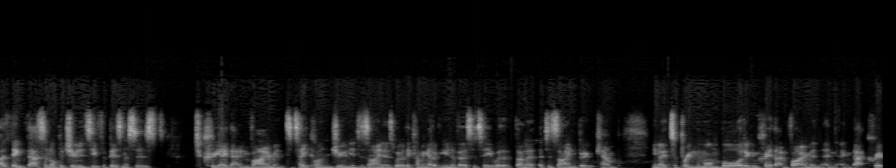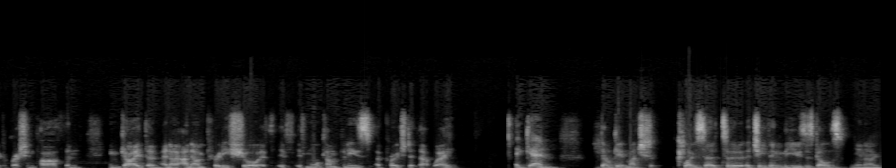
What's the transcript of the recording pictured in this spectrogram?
I think that's an opportunity for businesses to create that environment to take on junior designers, whether they're coming out of university, whether they've done a, a design boot camp, you know, to bring them on board and create that environment and, and that career progression path and and guide them. And I and I'm pretty sure if if if more companies approached it that way, again, they'll get much closer to achieving the user's goals, you know,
